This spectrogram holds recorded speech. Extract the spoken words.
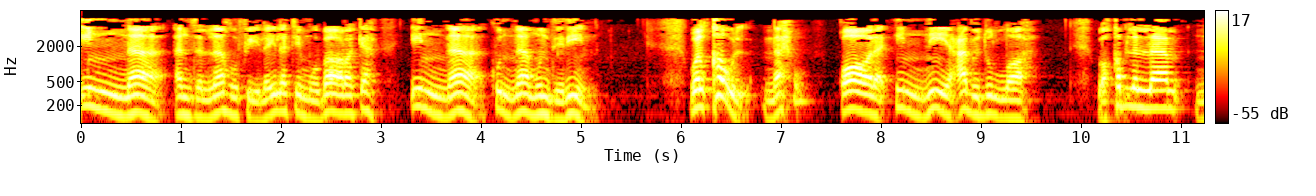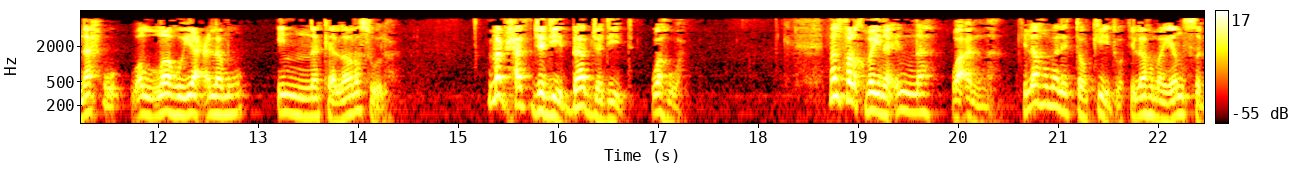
إنا أنزلناه في ليلة مباركة إنا كنا منذرين. والقول نحو قال إني عبد الله. وقبل اللام نحو والله يعلم إنك لرسوله. مبحث جديد باب جديد وهو ما الفرق بين إن وأن؟ كلاهما للتوكيد وكلاهما ينصب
